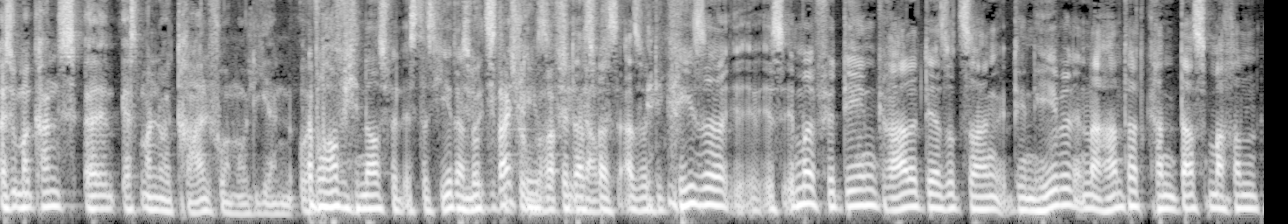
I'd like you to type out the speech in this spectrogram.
Also man kann es äh, erstmal neutral formulieren. Und worauf ich hinaus will, ist, dass jeder nutzt die Krise für das, was. Also die Krise ist immer für den gerade, der sozusagen den Hebel in der Hand hat, kann das machen,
